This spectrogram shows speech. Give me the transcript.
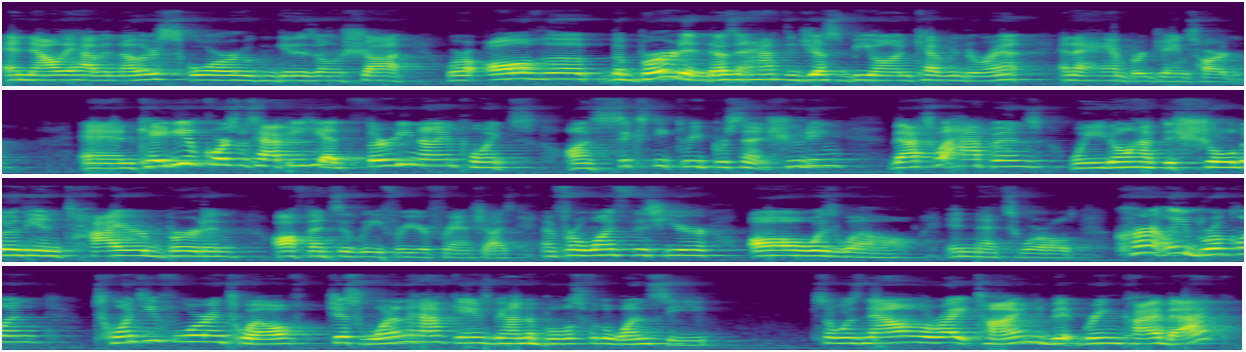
And now they have another scorer who can get his own shot, where all of the, the burden doesn't have to just be on Kevin Durant and a hampered James Harden. And KD, of course, was happy. He had 39 points on 63% shooting. That's what happens when you don't have to shoulder the entire burden offensively for your franchise. And for once this year, all was well in Nets world. Currently, Brooklyn 24 and 12, just one and a half games behind the Bulls for the one seed. So was now the right time to bring Kai back?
